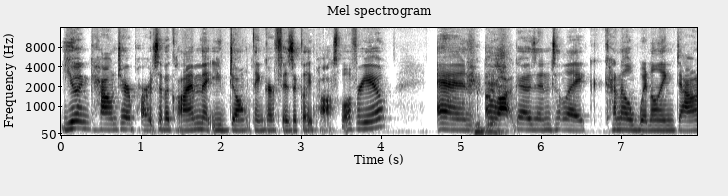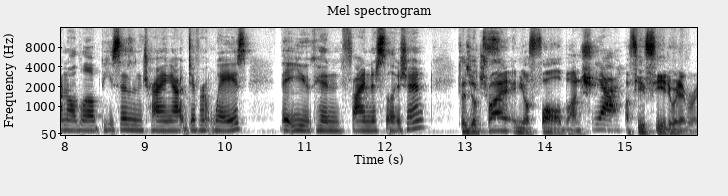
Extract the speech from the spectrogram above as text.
you encounter parts of a climb that you don't think are physically possible for you, and a lot goes into like kind of whittling down all the little pieces and trying out different ways that you can find a solution. Because you'll try it and you'll fall a bunch, Yeah. a few feet or whatever.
